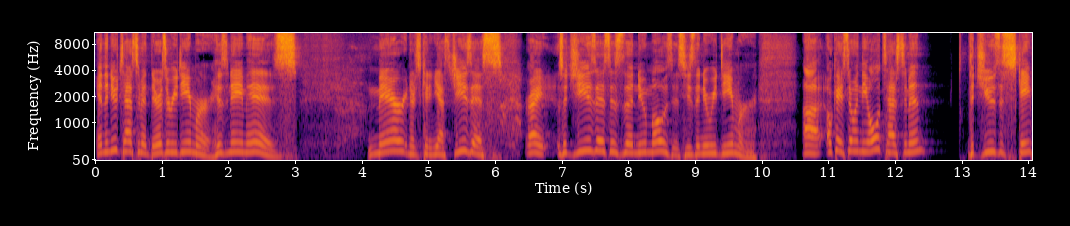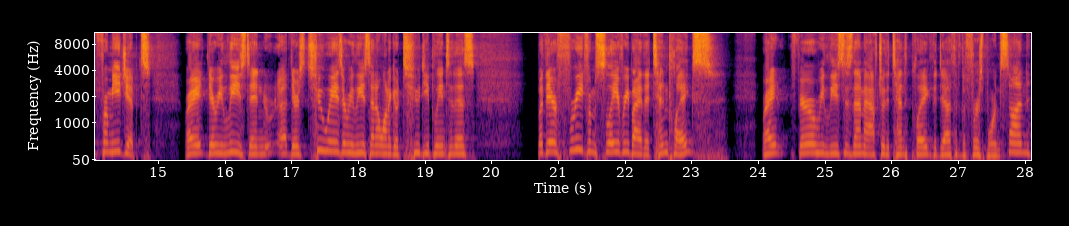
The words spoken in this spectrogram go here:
In the New Testament, there's a Redeemer. His name is Mary. No, just kidding. Yes, Jesus. Right. So Jesus is the new Moses, he's the new Redeemer. Uh, okay, so in the Old Testament, the Jews escape from Egypt, right? They're released, and uh, there's two ways of release. I don't want to go too deeply into this, but they're freed from slavery by the 10 plagues right? Pharaoh releases them after the 10th plague, the death of the firstborn son.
